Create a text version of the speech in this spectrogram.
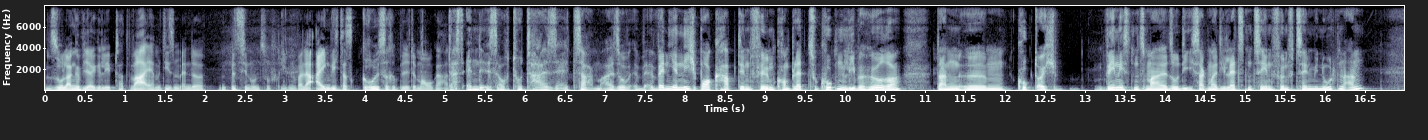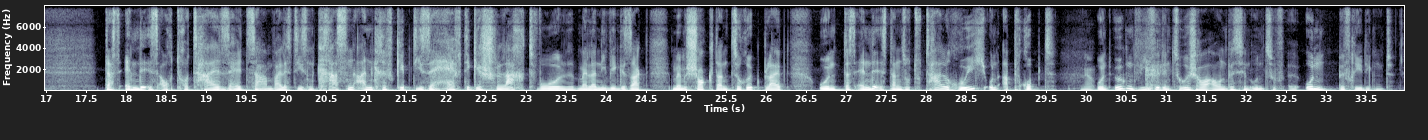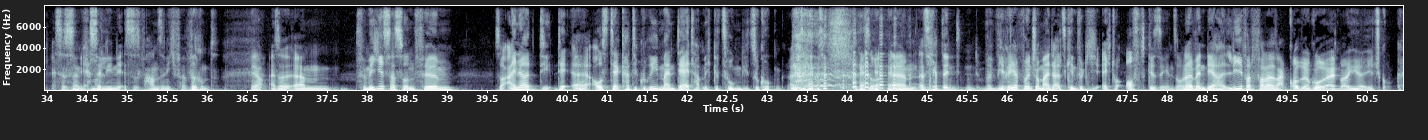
so lange wie er gelebt hat, war er mit diesem Ende ein bisschen unzufrieden, weil er eigentlich das größere Bild im Auge hatte. Das Ende ist auch total seltsam. Also, wenn ihr nicht Bock habt, den Film komplett zu gucken, liebe Hörer, dann ähm, guckt euch wenigstens mal so die, ich sag mal, die letzten 10, 15 Minuten an. Das Ende ist auch total seltsam, weil es diesen krassen Angriff gibt, diese heftige Schlacht, wo Melanie, wie gesagt, mit dem Schock dann zurückbleibt. Und das Ende ist dann so total ruhig und abrupt. Ja. Und irgendwie für den Zuschauer auch ein bisschen äh, unbefriedigend. Es ist in erster. Linie ist es wahnsinnig verwirrend. Ja. Also ähm, für mich ist das so ein Film, so einer die, der, äh, aus der Kategorie, mein Dad hat mich gezwungen, die zu gucken. Als kind. so, ähm, also ich habe den, wie Richard vorhin schon meinte, als Kind wirklich echt oft gesehen. So, ne? Wenn der halt lief, hat Vater gesagt, komm, gucken erstmal hier, Hitchcock.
